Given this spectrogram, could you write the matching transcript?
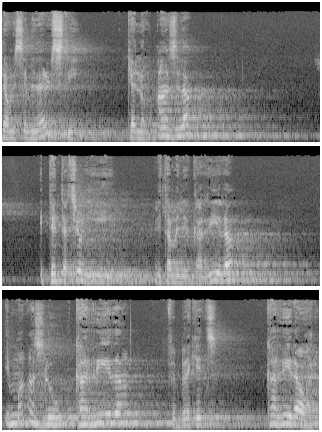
Dawn is-seminaristi kellhom għażla, it-tentazzjoni hi li tagħmel il-karriera, imma għażlu karriera, fi brekits, karriera oħra.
